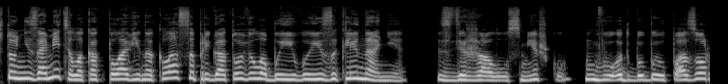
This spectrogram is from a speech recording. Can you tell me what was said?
что не заметила, как половина класса приготовила боевые заклинания. Сдержала усмешку. Вот бы был позор,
